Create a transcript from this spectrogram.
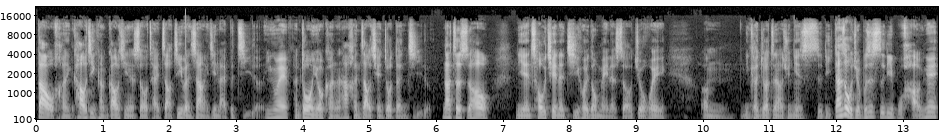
到很靠近、很高兴的时候才找，基本上已经来不及了。因为很多人有可能他很早前就登记了，那这时候你连抽签的机会都没的时候，就会，嗯，你可能就要正要去念私立。但是我觉得不是私立不好，因为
